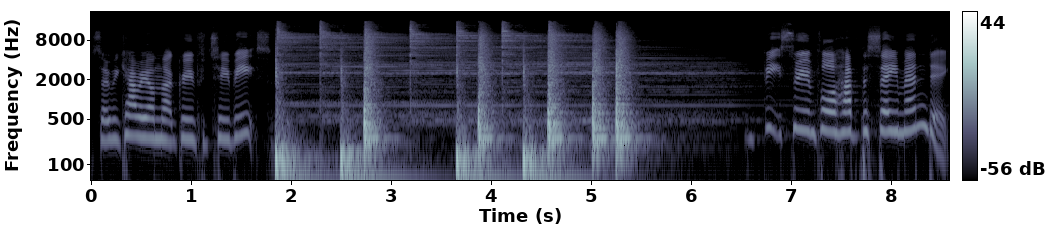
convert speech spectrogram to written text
So we carry on that groove for two beats. Beats three and four have the same ending.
